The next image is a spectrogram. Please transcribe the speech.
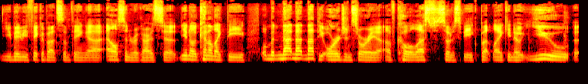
You made me think about something uh, else in regards to you know kind of like the well, not not not the origin story of coalesce so to speak but like you know you uh,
